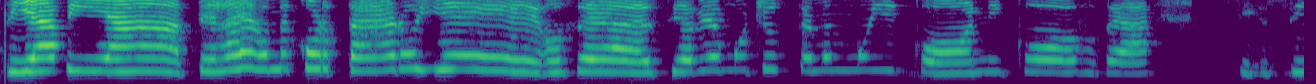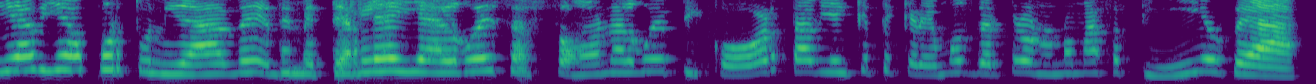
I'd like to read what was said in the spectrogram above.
Sí había tela de dónde cortar, oye. O sea, sí había muchos temas muy icónicos. O sea, sí, sí había oportunidad de, de meterle ahí algo de sazón, algo de picor. Está bien que te queremos ver, pero no nomás a ti. O sea,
